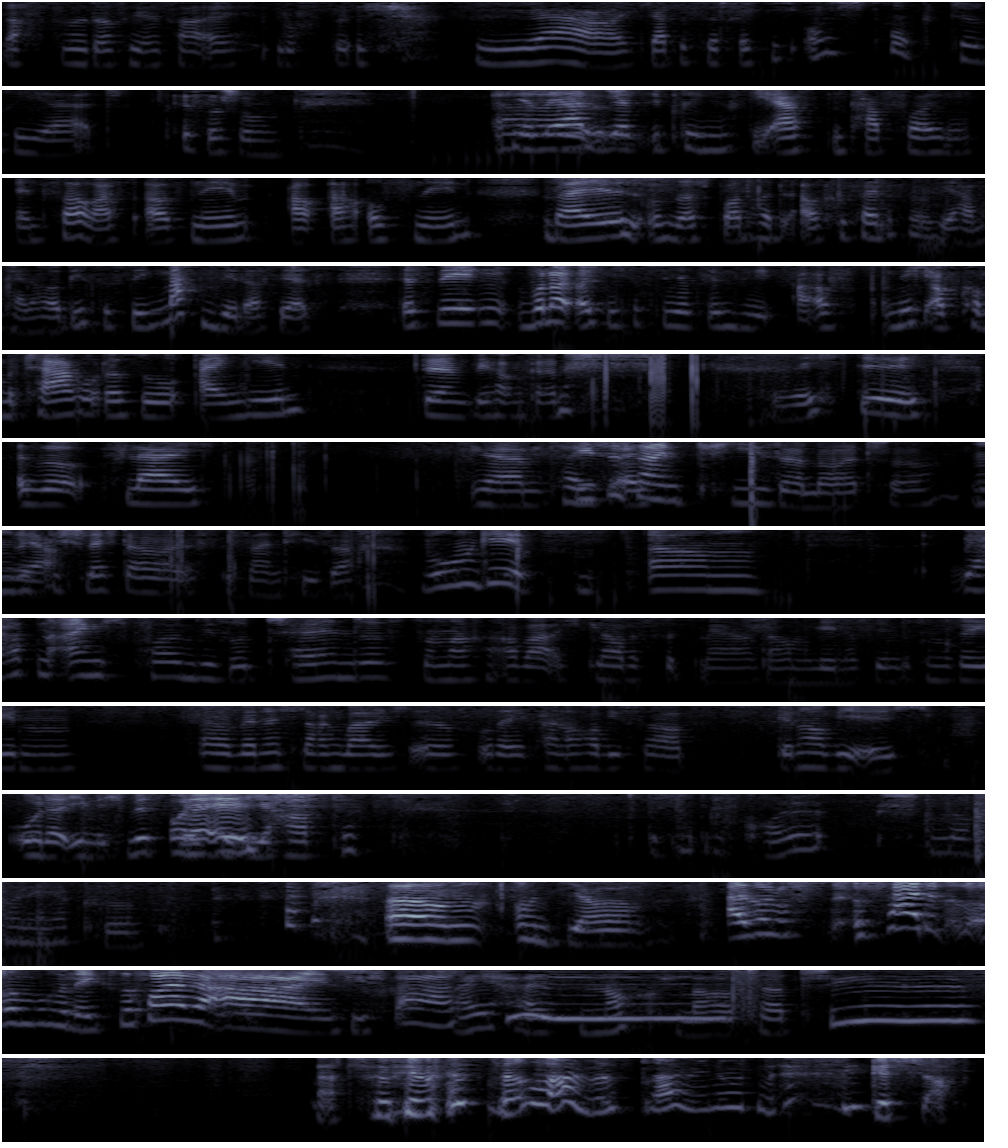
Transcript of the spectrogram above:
das wird auf jeden Fall lustig. Ja, ich glaube, es wird richtig unstrukturiert. Ist das schon. Wir Äh, werden jetzt übrigens die ersten paar Folgen in Voraus ausnehmen, au, au, aufnehmen, weil unser Sport heute ausgefallen ist und wir haben keine Hobbys, deswegen machen wir das jetzt. Deswegen wundert euch nicht, dass wir jetzt irgendwie auf, nicht auf Kommentare oder so eingehen. Denn wir haben keine. Richtig. Also vielleicht. Ähm, Dies ist ein Teaser, Leute. Ein Ja. richtig schlechter, aber es ist ein Teaser. Worum geht's? Ähm, wir hatten eigentlich vor, irgendwie so Challenges zu machen, aber ich glaube, es wird mehr darum gehen, dass wir ein bisschen reden, äh, wenn euch langweilig ist oder ihr keine Hobbys habt, genau wie ich. Oder ihr nicht wisst, Oder welche ich. ihr habt. Du bist mit dem Rollstuhl auf meine Jacke. ähm, und ja, Also sch- schaltet in unsere nächste Folge ein. Viel Spaß. Sei Tschüss. halt noch lauter. Tschüss. Warte, wir müssen noch mal bis drei Minuten geschafft.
